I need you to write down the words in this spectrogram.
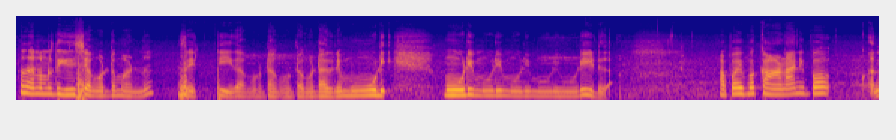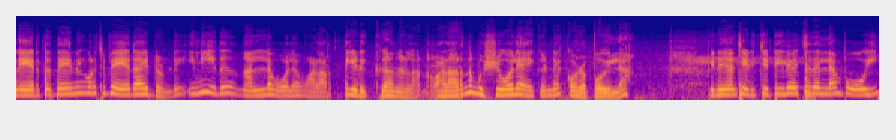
അതാണ് നമ്മൾ തിരിച്ച് അങ്ങോട്ട് മണ്ണ് സെറ്റ് ചെയ്ത് അങ്ങോട്ട് അങ്ങോട്ട് അങ്ങോട്ട് അതിനെ മൂടി മൂടി മൂടി മൂടി മൂടി മൂടി ഇടുക. അപ്പോൾ ഇപ്പോൾ കാണാനിപ്പോൾ നേരത്തേനും കുറച്ച് ഭേദമായിട്ടുണ്ട് ഇനി ഇത് നല്ലപോലെ വളർത്തിയെടുക്കുക എന്നുള്ളതാണ്. വളർന്ന് ബുഷ് പോലെ ആയിക്കണ്ടേ കുഴപ്പമില്ല. പിന്നെ ഞാൻ ചെടിച്ചട്ടിയിൽ വെച്ചതെല്ലാം പോയി.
